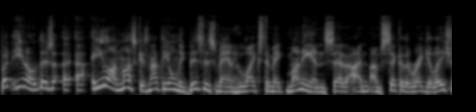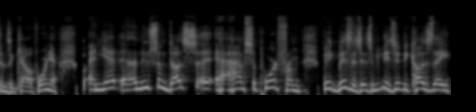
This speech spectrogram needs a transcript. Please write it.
But you know, there's uh, Elon Musk is not the only businessman who likes to make money and said, "I'm I'm sick of the regulations in California." And yet, Newsom does have support from big business. Is, is it because they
